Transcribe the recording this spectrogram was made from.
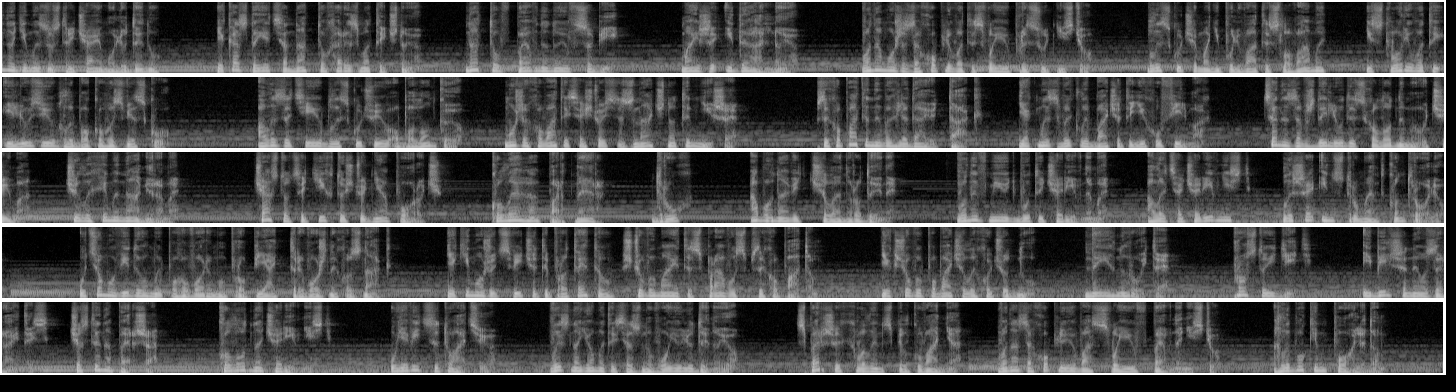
Іноді ми зустрічаємо людину, яка здається надто харизматичною, надто впевненою в собі, майже ідеальною. Вона може захоплювати своєю присутністю, блискуче маніпулювати словами і створювати ілюзію глибокого зв'язку. Але за цією блискучою оболонкою може ховатися щось значно темніше. Психопати не виглядають так, як ми звикли бачити їх у фільмах. Це не завжди люди з холодними очима чи лихими намірами. Часто це ті, хто щодня поруч колега, партнер, друг або навіть член родини. Вони вміють бути чарівними, але ця чарівність лише інструмент контролю. У цьому відео ми поговоримо про п'ять тривожних ознак, які можуть свідчити про те, що ви маєте справу з психопатом. Якщо ви побачили хоч одну, не ігноруйте. Просто йдіть і більше не озирайтесь. Частина перша холодна чарівність. Уявіть ситуацію. Ви знайомитеся з новою людиною. З перших хвилин спілкування вона захоплює вас своєю впевненістю, глибоким поглядом,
